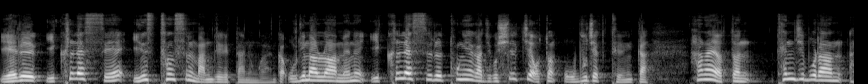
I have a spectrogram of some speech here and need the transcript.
얘를 이 클래스의 instance를 만들겠다는 거야. 그러니까 우리말로 하면은 이 클래스를 통해 가지고 실제 어떤 object, 그러니까 하나의 어떤 tangible한 아,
